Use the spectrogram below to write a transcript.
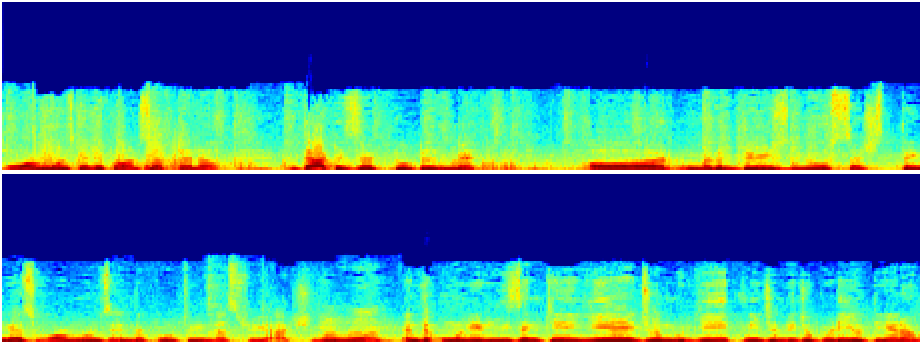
हार्मोन्स का जो कॉन्सेप्ट है ना that is a total myth और मतलब there is no such thing as hormones in the poultry industry actually and the only reason कि ये जो मुर्गी इतनी जल्दी जो बड़ी होती है ना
